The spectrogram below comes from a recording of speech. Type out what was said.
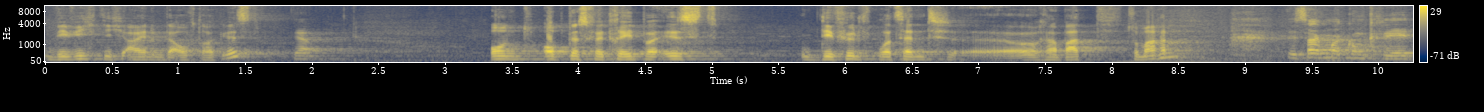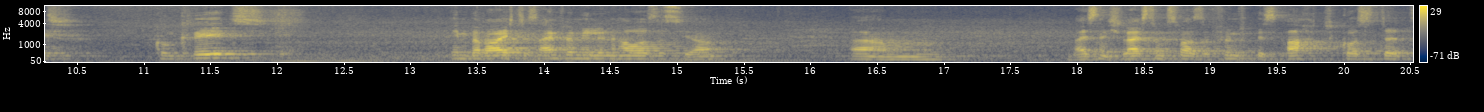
wie wichtig einem der Auftrag ist. Ja und ob das vertretbar ist, die 5% äh, Rabatt zu machen? Ich sage mal konkret. Konkret im Bereich des Einfamilienhauses, ja. Ähm, weiß nicht, Leistungsphase 5 bis 8 kostet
